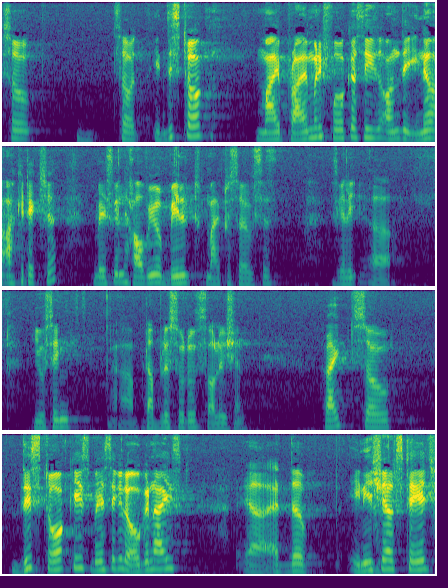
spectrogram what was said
So, so in this talk, my primary focus is on the inner architecture, basically how you build microservices, basically uh, using uh, WSO2 solution, right? So this talk is basically organized uh, at the initial stage.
